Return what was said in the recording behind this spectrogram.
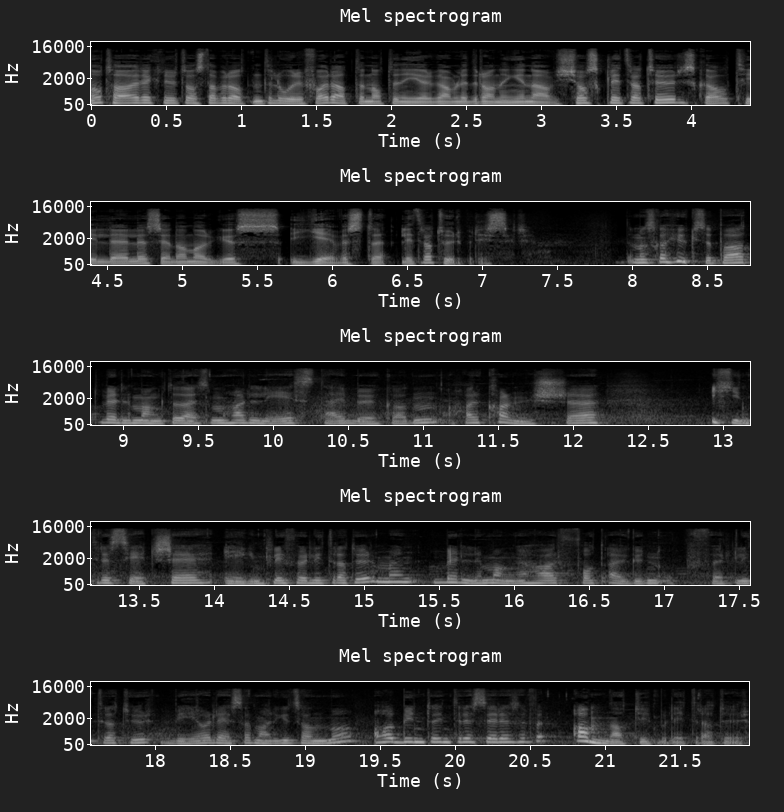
Nå tar Knut Åstad Bråten til orde for at den 89 år gamle dronningen av kiosklitteratur skal tildeles en av Norges gjeveste litteraturpriser. Man skal huske på at veldig mange av de som har lest de bøkene, har kanskje ikke interessert seg egentlig for litteratur, men veldig mange har fått øynene opp for litteratur ved å lese Margit Sandmo, og har begynt å interessere seg for annen type litteratur.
